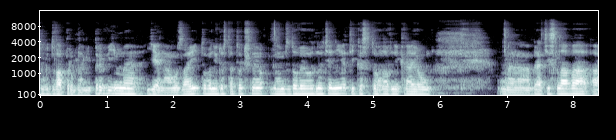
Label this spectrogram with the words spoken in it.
tu dva problémy. Prvým je naozaj to nedostatočné mzdové hodnotenie. Týka sa to hlavne krajov Bratislava a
